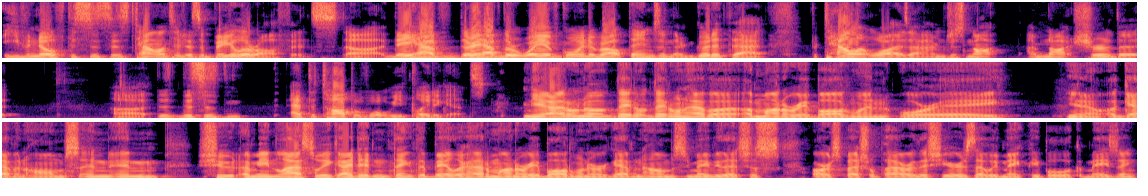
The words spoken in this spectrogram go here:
even know if this is as talented as a Baylor offense. Uh, they have they have their way of going about things, and they're good at that. But talent wise, I'm just not. I'm not sure that uh, th- this is at the top of what we've played against. Yeah, I don't know. They don't. They don't have a, a Monaray Baldwin or a you know, a Gavin Holmes. And and shoot, I mean, last week I didn't think that Baylor had a Monaray Baldwin or a Gavin Holmes. Maybe that's just our special power this year is that we make people look amazing.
